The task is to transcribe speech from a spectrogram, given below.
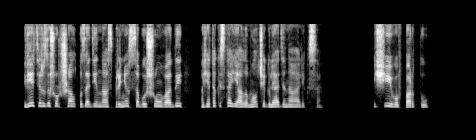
Ветер зашуршал позади нас, принес с собой шум воды, а я так и стояла, молча глядя на Алекса. «Ищи его в порту»,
